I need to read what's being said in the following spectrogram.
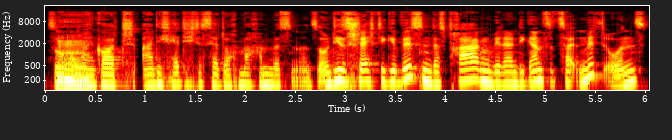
So, oh mhm. oh mein Gott, eigentlich hätte ich das ja doch machen müssen und so. Und dieses schlechte Gewissen, das tragen wir dann die ganze Zeit mit uns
